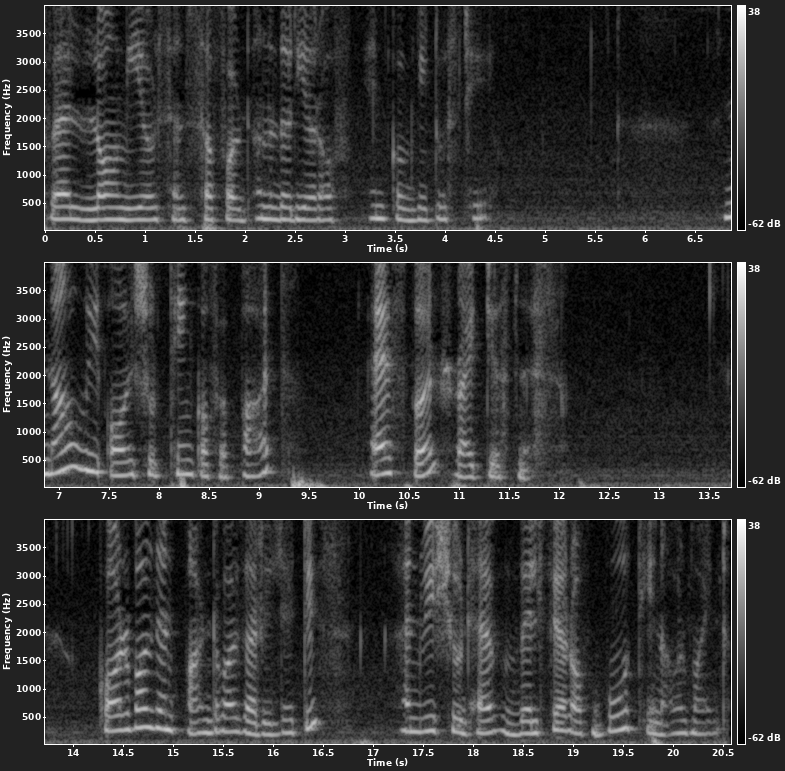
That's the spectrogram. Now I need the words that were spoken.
12 long years and suffered another year of incognito stay. Now we all should think of a path as per righteousness. Kauravas and Pandavas are relatives, and we should have welfare of both in our mind.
